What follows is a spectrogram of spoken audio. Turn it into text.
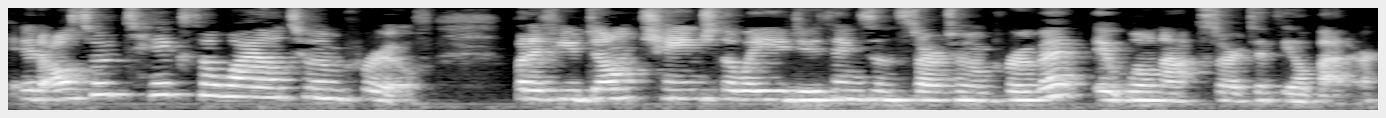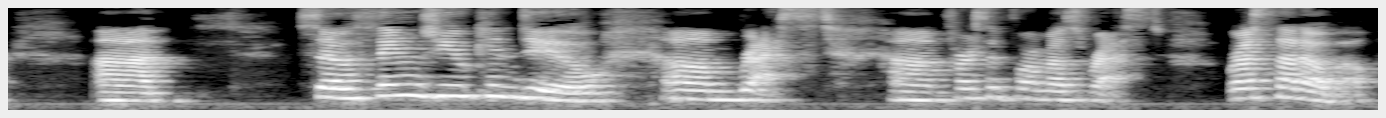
it also takes a while to improve. But if you don't change the way you do things and start to improve it, it will not start to feel better. Um, so, things you can do um, rest. Um, first and foremost, rest. Rest that elbow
